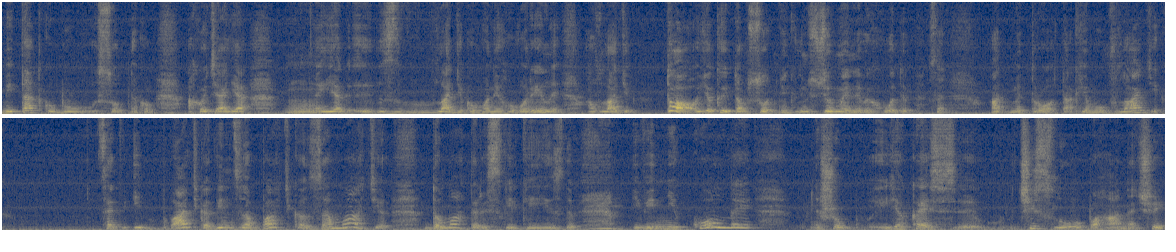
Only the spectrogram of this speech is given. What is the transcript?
Мій татко був сотником. А хоча я як з Владіком вони говорили, а Владік, Та, який там сотник, він з тюрми не виходив. А Дмитро так йому Владік. Це і батька, він за батька, за матір, до матері скільки їздив. І він ніколи, щоб якесь е, число погане, чи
